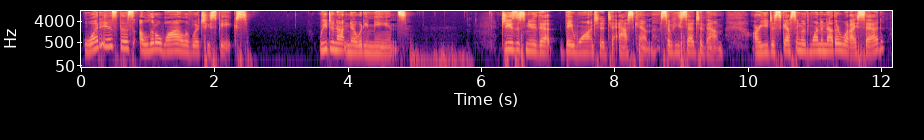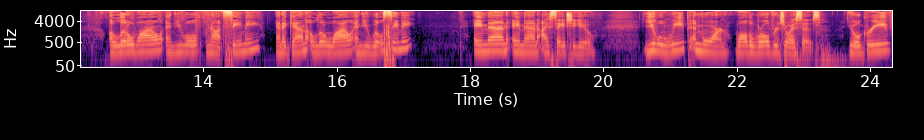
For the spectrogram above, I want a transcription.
What is this a little while of which he speaks? We do not know what he means. Jesus knew that they wanted to ask him, so he said to them, Are you discussing with one another what I said? A little while and you will not see me, and again a little while, and you will see me? Amen, amen, I say to you. You will weep and mourn while the world rejoices. You will grieve,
